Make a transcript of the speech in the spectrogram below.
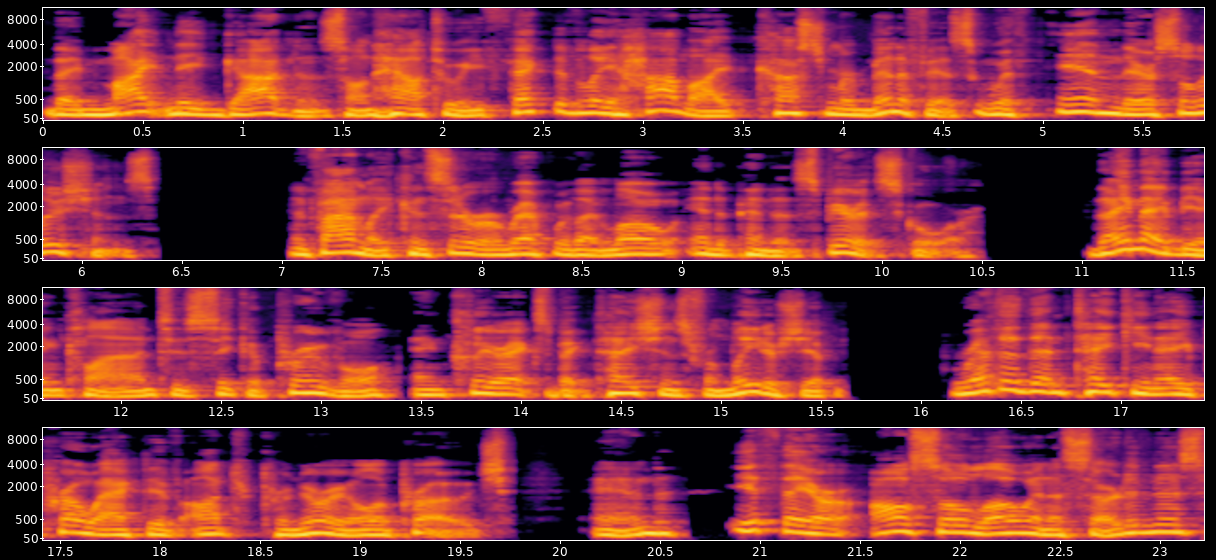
they might need guidance on how to effectively highlight customer benefits within their solutions. And finally, consider a rep with a low independent spirit score. They may be inclined to seek approval and clear expectations from leadership rather than taking a proactive entrepreneurial approach. And if they are also low in assertiveness,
